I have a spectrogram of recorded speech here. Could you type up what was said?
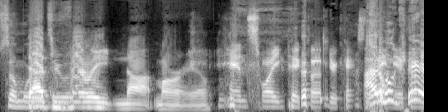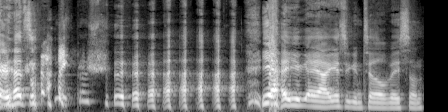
somewhere. That's doing- very not Mario. Hence why you picked like your. I don't Castlevania care. cover. That's yeah, you, yeah. I guess you can tell based on.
